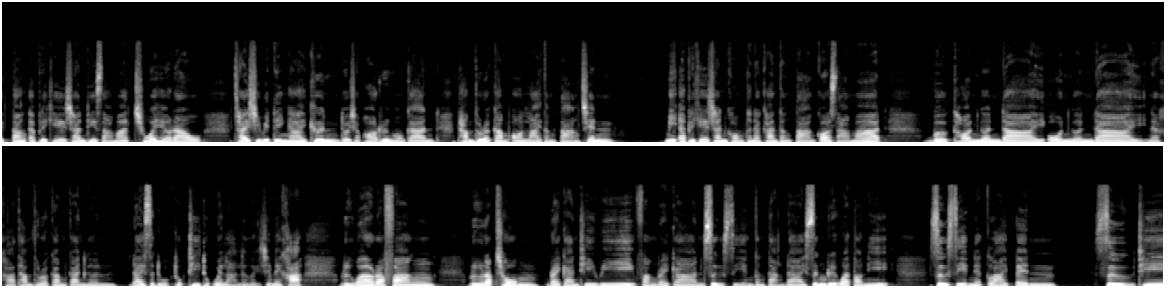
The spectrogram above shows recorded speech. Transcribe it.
ติดตั้งแอปพลิเคชันที่สามารถช่วยให้เราใช้ชีวิตได้ง่ายขึ้น โดยเฉพาะเรื่องของการทำธุรกรรมออนไลน์ต่าง ๆ เช่น มีแอปพลิเคชันของธนาคารต่างๆ ก็สามารถเบิกถอนเงินได้ โอนเงินได้นะคะทำธุรกรรมการเงินได้สะดวกทุกที่ทุกเวลาเลยใช่ไหมคะ หรือว่ารับฟังหรือรับชมรายการทีวี ฟังรายการสื่อเสียงต่างๆ ได้ ซึ่งเรียกว่าตอนนี้สื่อเสียงเนี่ยกลายเป็นสื่อที่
